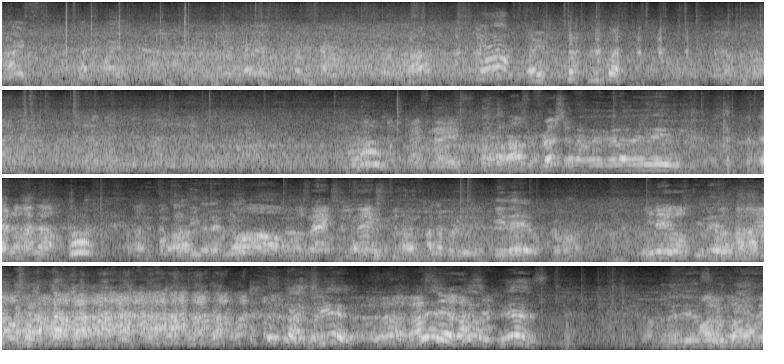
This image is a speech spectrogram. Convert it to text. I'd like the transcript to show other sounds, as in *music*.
Nice. That's my. Huh? Yeah. That's nice. That was refreshing. No, no, no, no. Oh, oh,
